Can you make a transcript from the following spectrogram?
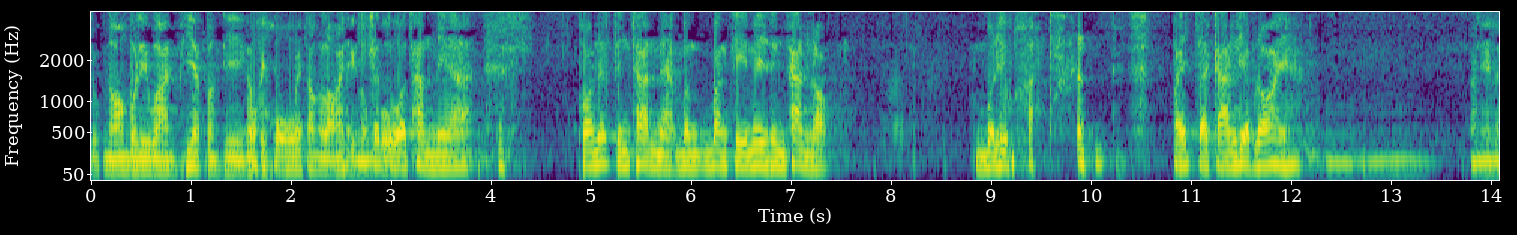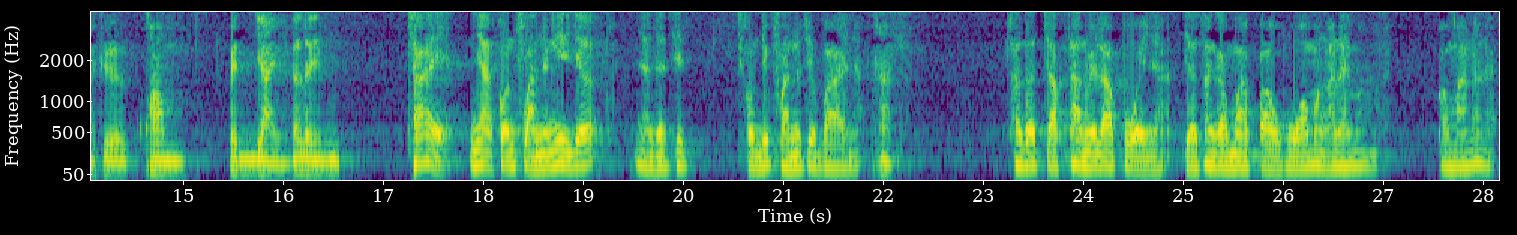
ลูกน้องบริวารเพียบบางทีก็ไปโอ้โหไม่ต้องร้อยถึงหลวงแค่ปู่ตัวท่านเนี่ยพอนึกถึงท่านเนี่ยบางบางทีไม่ถึงท่านหรอก บริวารท่านไปจัดการเรียบร้อยฮะอันนี้แหละคือความเป็นใหญ่ก็เลย ใช่ เนี่ยคนฝันอย่างนี้เยอะ เนี่ยแต่ที่คนที่ฝันนโยบายเนี่ยครับถ้าจะจับท่านเวลาป่วยเนี่ย เดี๋ยวท่านก็มาเป่าหัวมั่งอะไรมั่งประมาณนั้นแหละ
